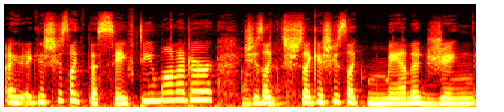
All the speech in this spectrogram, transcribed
I guess she's like the safety monitor. She's like. She's. I guess she's like managing.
